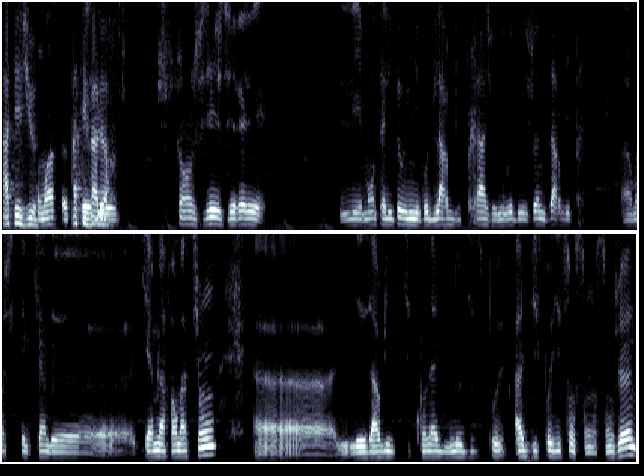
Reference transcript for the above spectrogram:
à tes yeux, moi, ça à tes valeurs. Changer, je dirais, les, les mentalités au niveau de l'arbitrage, au niveau des jeunes arbitres. moi, je suis quelqu'un de... qui aime la formation. Euh, les arbitres qu'on a nos à disposition sont, sont, jeunes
